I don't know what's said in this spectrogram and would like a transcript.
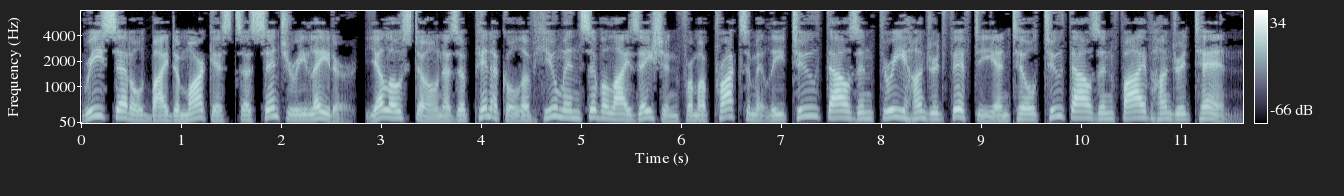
Resettled by demarchists a century later, Yellowstone is a pinnacle of human civilization from approximately 2350 until 2510.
